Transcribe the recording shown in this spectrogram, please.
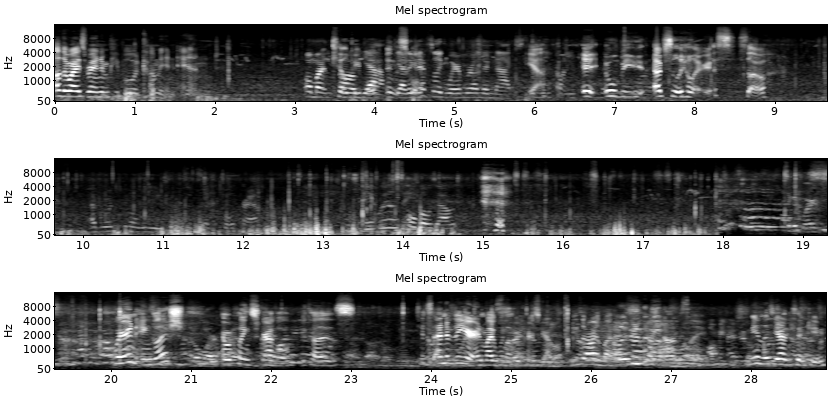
otherwise random people would come in and Oh my. Kill oh, people Yeah, in the yeah. They're gonna have to like wear them around their necks. Yeah. It's it will be absolutely hilarious. So Everyone's gonna leave because it's like full crap. it will be. Hobos out. We're in English and we're playing Scrabble because it's the end of the year and why wouldn't we play Scrabble? These are our letters. I mean, honestly. Me and Lizzie are on the same team.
